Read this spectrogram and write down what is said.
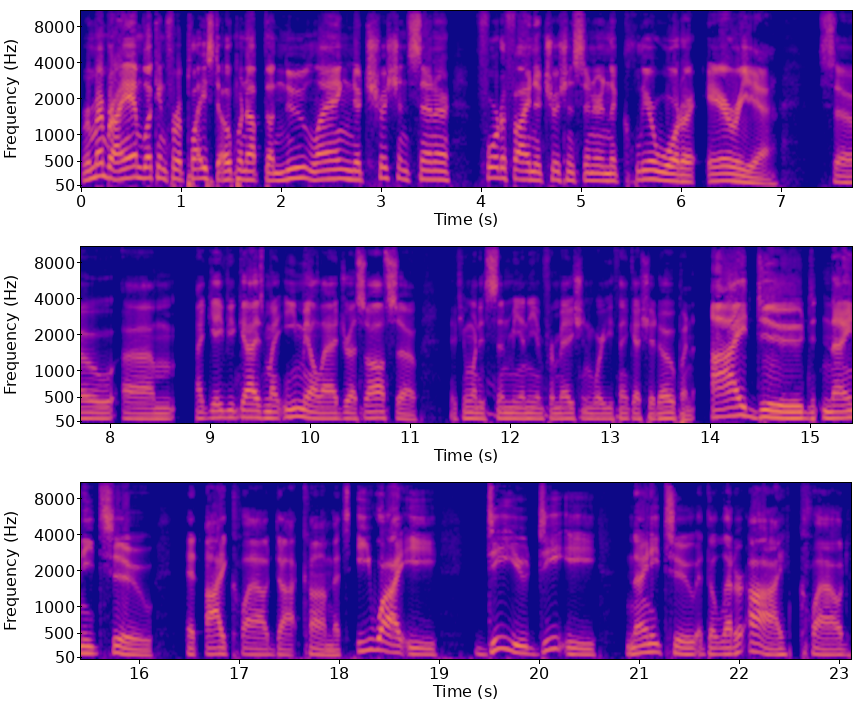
Remember, I am looking for a place to open up the new Lang Nutrition Center, Fortify Nutrition Center in the Clearwater area. So um, I gave you guys my email address also if you want to send me any information where you think I should open. eyedude92 at iCloud.com. That's E Y E D U D E 92 at the letter I, cloud.com.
